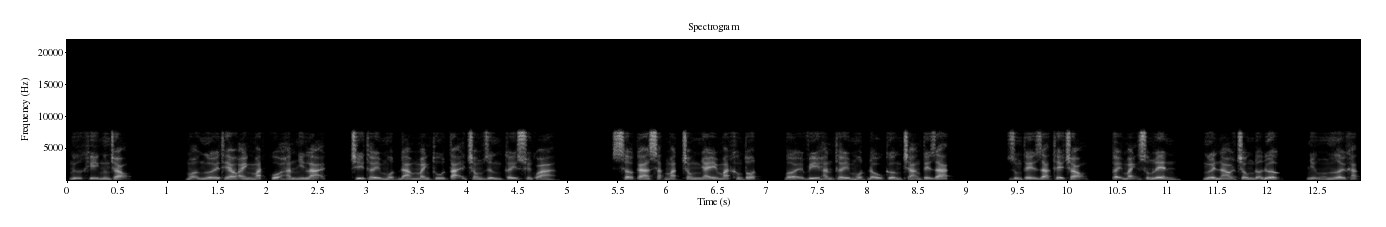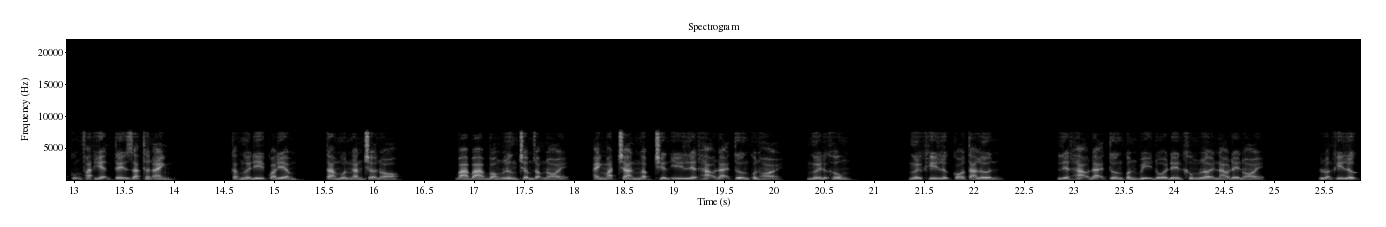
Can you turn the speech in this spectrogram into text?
ngữ khí ngưng trọng. Mọi người theo ánh mắt của hắn nhìn lại, chỉ thấy một đám mảnh thú tại trong rừng cây xuyên qua. Sở ca sắc mặt trong nháy mắt không tốt, bởi vì hắn thấy một đầu cường tráng tê giác. Dùng tê giác thể trọng, cậy mạnh xông lên, người nào chống đỡ được, những người khác cũng phát hiện tê giác thân ảnh. Các người đi qua điểm, ta muốn ngăn trở nó. Ba ba bóng lưng trầm giọng nói, ánh mắt tràn ngập chiến ý liệt hạo đại tướng quân hỏi, ngươi được không? Ngươi khí lực có ta lớn. Liệt hạo đại tướng quân bị đối đến không lời nào để nói. Luận khí lực,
